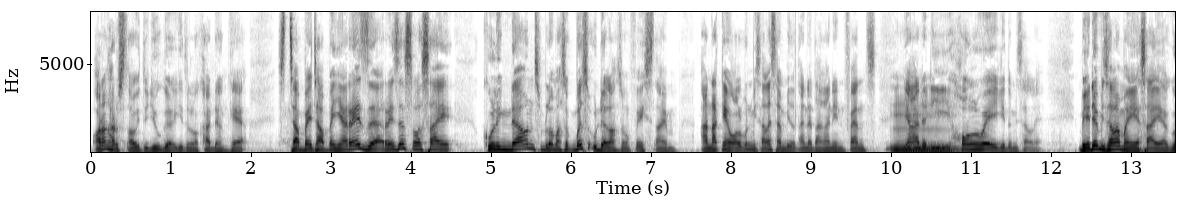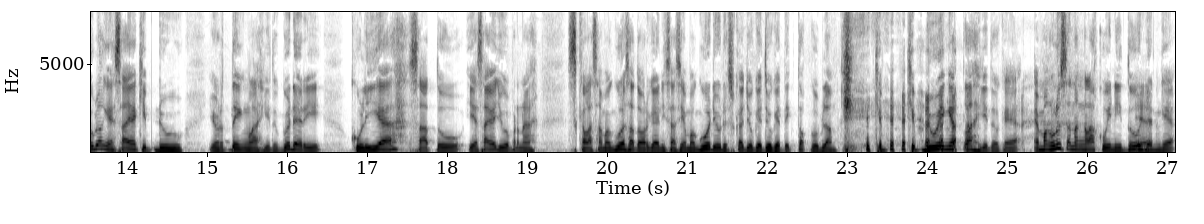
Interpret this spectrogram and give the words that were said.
orang harus tahu itu juga gitu loh. Kadang kayak capek-capeknya Reza, Reza selesai cooling down sebelum masuk bus udah langsung FaceTime anaknya walaupun misalnya sambil tanda tanganin fans yang ada di hallway gitu misalnya. Beda misalnya sama ya saya, gue bilang ya saya keep do your thing lah gitu. Gue dari kuliah satu, ya saya juga pernah sekelas sama gue satu organisasi sama gue dia udah suka joget-joget TikTok. Gue bilang keep keep doing it lah gitu. Kayak emang lu seneng ngelakuin itu Yeah. dan kayak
